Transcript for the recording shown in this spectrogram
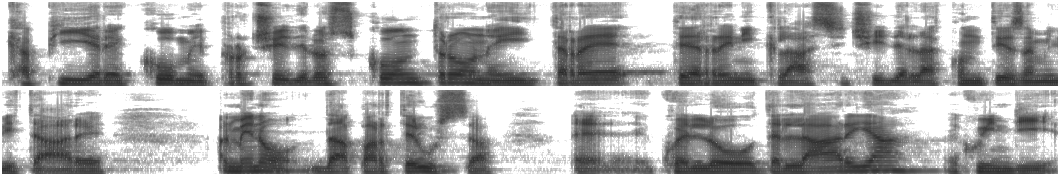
capire come procede lo scontro nei tre terreni classici della contesa militare, almeno da parte russa. Eh, quello dell'aria, quindi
